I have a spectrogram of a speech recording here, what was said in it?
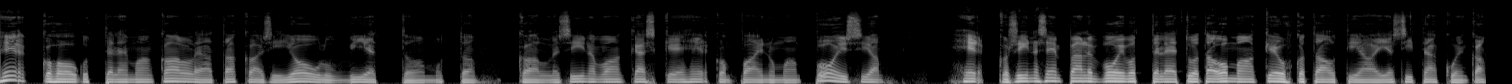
Herkko houkuttelemaan Kallea takaisin joulun viettoon, mutta Kalle siinä vaan käskee Herkon painumaan pois ja Herkko siinä sen päälle voivottelee tuota omaa keuhkotautiaan ja sitä, kuinka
